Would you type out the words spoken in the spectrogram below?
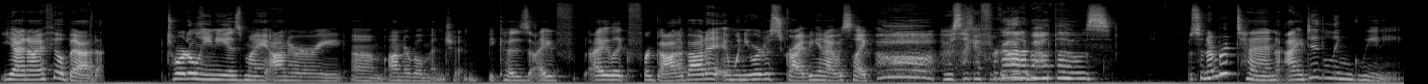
Yeah, no, I feel bad. Tortellini is my honorary um, honorable mention because I've I like forgot about it, and when you were describing it, I was like, oh, I was like, I forgot about those. So number ten, I did linguine.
